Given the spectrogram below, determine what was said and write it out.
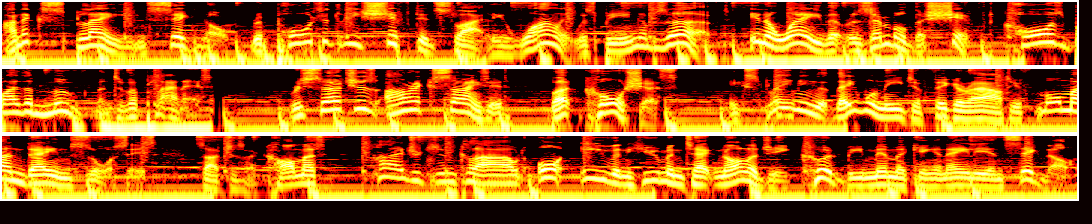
unexplained signal reportedly shifted slightly while it was being observed, in a way that resembled the shift caused by the movement of a planet. Researchers are excited but cautious explaining that they will need to figure out if more mundane sources, such as a comet, hydrogen cloud, or even human technology, could be mimicking an alien signal,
